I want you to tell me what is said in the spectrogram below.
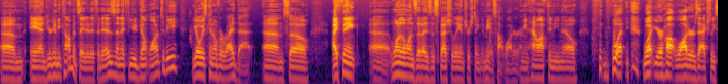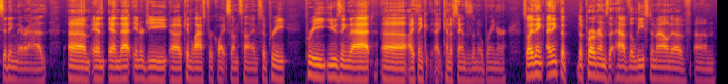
um, and you're going to be compensated if it is. And if you don't want it to be, you always can override that. Um, so, I think uh, one of the ones that is especially interesting to me is hot water. I mean, how often do you know what what your hot water is actually sitting there as? um, and and that energy uh, can last for quite some time. So pre pre using that, uh, I think it kind of stands as a no brainer. So I think I think the the programs that have the least amount of um,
